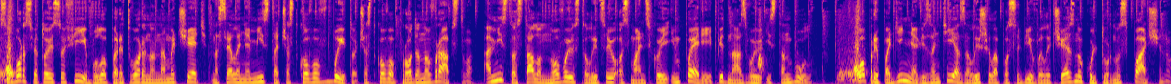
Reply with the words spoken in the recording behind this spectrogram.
Собор Святої Софії було перетворено на мечеть, населення міста частково вбито, частково продано в рабство. А місто стало новою столицею Османської імперії під назвою Істанбул. Попри падіння, Візантія залишила по собі величезну культурну спадщину.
